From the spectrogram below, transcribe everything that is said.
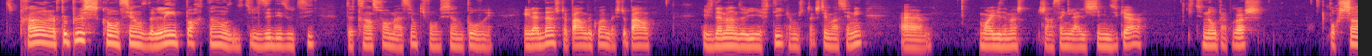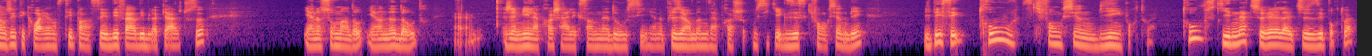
tu prends un peu plus conscience de l'importance d'utiliser des outils de transformation qui fonctionnent pour vrai. Et là-dedans, je te parle de quoi? Ben, je te parle évidemment de EFT, comme je t'ai mentionné. Euh, moi, évidemment, j'enseigne l'alchimie du cœur, qui est une autre approche pour changer tes croyances, tes pensées, défaire des blocages, tout ça. Il y en a sûrement d'autres. Il y en a d'autres. Euh, j'aime bien l'approche à Alexandre Nadeau aussi. Il y en a plusieurs bonnes approches aussi qui existent, qui fonctionnent bien. L'idée, c'est trouve ce qui fonctionne bien pour toi. Trouve ce qui est naturel à utiliser pour toi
